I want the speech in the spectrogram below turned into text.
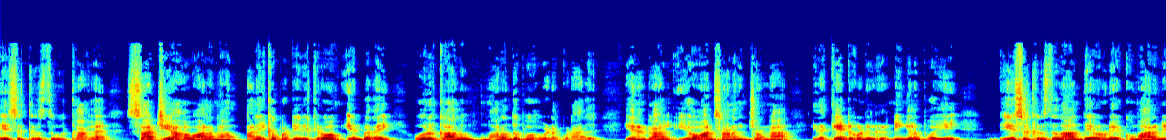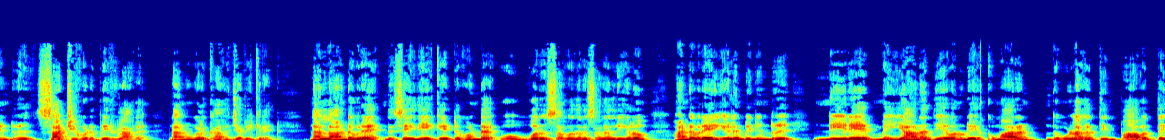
இயேசு கிறிஸ்துவுக்காக சாட்சியாக வாழ நாம் அழைக்கப்பட்டிருக்கிறோம் என்பதை ஒரு காலம் மறந்து போகவிடக்கூடாது. ஏனென்றால் யோவான் சாணகன் சொன்னா இதை கேட்டுக்கொண்டிருக்கிற நீங்களும் போய் இயேசு கிறிஸ்து தான் தேவனுடைய குமாரன் என்று சாட்சி கொடுப்பீர்களாக. நான் உங்களுக்காக ஜபிக்கிறேன். நல்ல ஆண்டவரே இந்த செய்தியை கேட்டுக்கொண்ட ஒவ்வொரு சகோதர சகோதரிகளும் ஆண்டவரே எழும்பி நின்று நீரே மெய்யான தேவனுடைய குமாரன் இந்த உலகத்தின் பாவத்தை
